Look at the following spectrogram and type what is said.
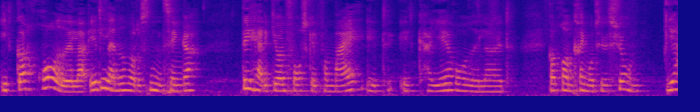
et godt råd, eller et eller andet, hvor du sådan tænker, det her det gjorde en forskel for mig, et, et karriereråd, eller et godt råd omkring motivation? Ja,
